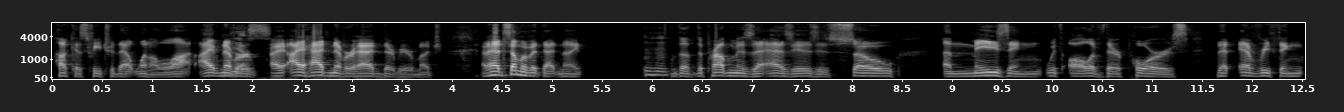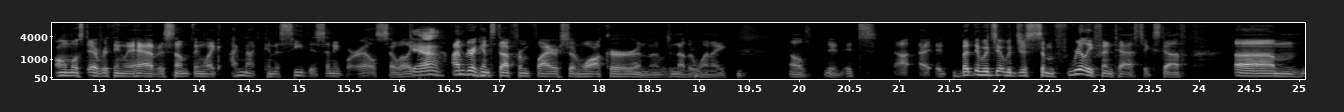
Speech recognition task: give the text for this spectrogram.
Huck has featured that one a lot. I've never, Yes. I, I had never had their beer much, and I had some of it that night. Mhm. The the problem is that as is is so amazing with all of their pours that everything almost everything they have is something like I'm not going to see this anywhere else. So like yeah. I'm drinking stuff from Firestone Walker, and there was another one I, I'll, it, it's, uh, I- it, but it was it was just some really fantastic stuff. Um,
